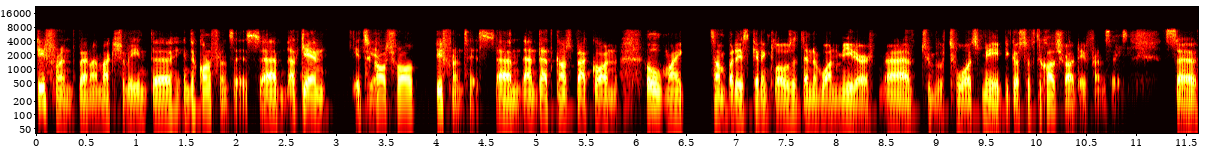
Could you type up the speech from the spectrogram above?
different when I'm actually in the in the conferences. Um, again, it's Yeah. cultural differences, um, and that comes back on. Oh my, somebody's getting closer than one meter uh, to, towards me because of the cultural differences. So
